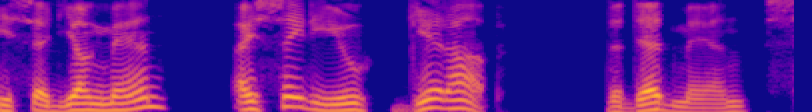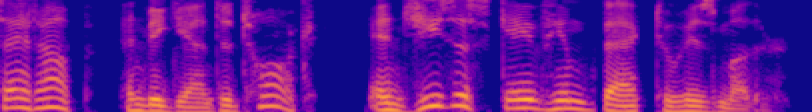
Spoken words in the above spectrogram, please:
He said, Young man, I say to you, get up. The dead man sat up and began to talk, and Jesus gave him back to his mother.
